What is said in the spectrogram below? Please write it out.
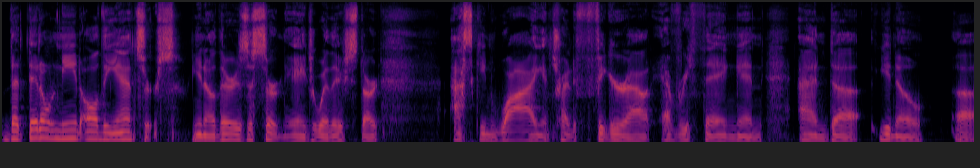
that they don't need all the answers. You know, there is a certain age where they start asking why and try to figure out everything, and and uh, you know. Uh,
